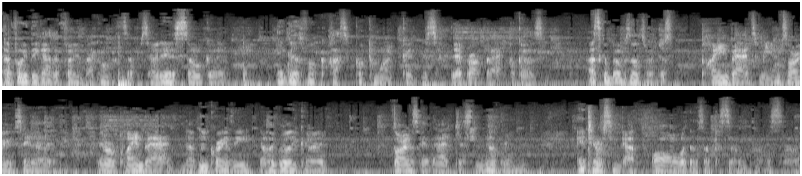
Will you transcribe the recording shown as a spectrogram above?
I feel like the guys are fighting back on this episode. It is so good. It does look like classic Pokemon goodness they brought back because last couple episodes were just plain bad to me. I'm sorry to say that. They were plain bad. Nothing crazy. They Nothing really good. Sorry to say that. Just nothing interesting at all with this episode. So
